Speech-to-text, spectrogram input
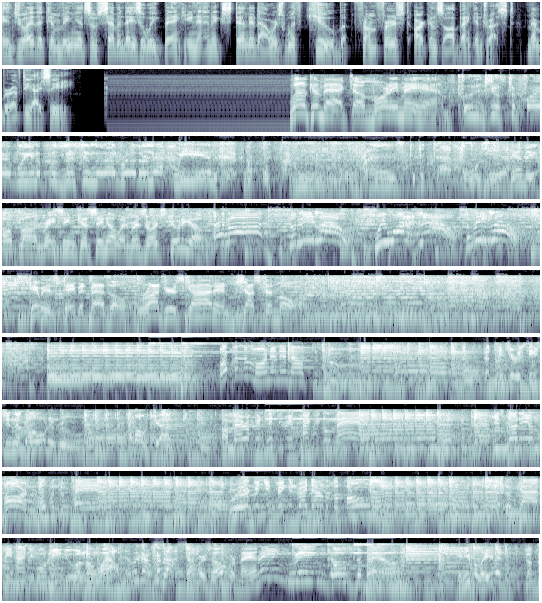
Enjoy the convenience of seven days a week banking and extended hours with Cube from First Arkansas Bank and Trust. Member FDIC. Welcome back to Morning Mayhem. Unjustifiably in a position that I'd rather not be in, but the cream will rise to the top for you. In the Oaklawn Racing Casino and Resort Studios. Hey, Mom! The meatloaf! We want it now! The meatloaf! Here is David Bazzel, Roger Scott, and Justin Moore. Up in the morning and out to school. The teacher is teaching the golden rule. Come on, Chuck. American history and practical math. You study 'em hard and hoping to pass. Working your fingers right down to the bone. And the guy behind you won't leave you alone. Wow. Here we go. Come Su- on. summer's over, man. Ring, ring goes the bell. Can you believe it?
